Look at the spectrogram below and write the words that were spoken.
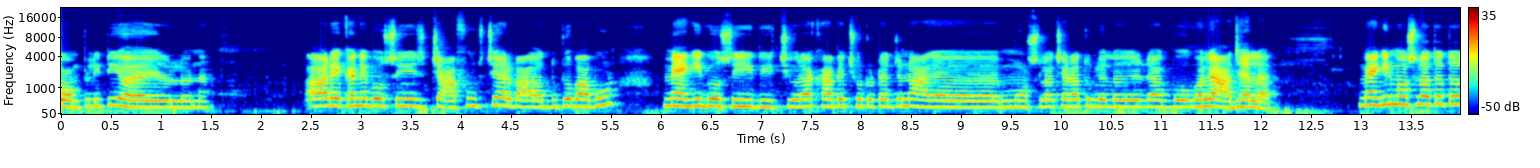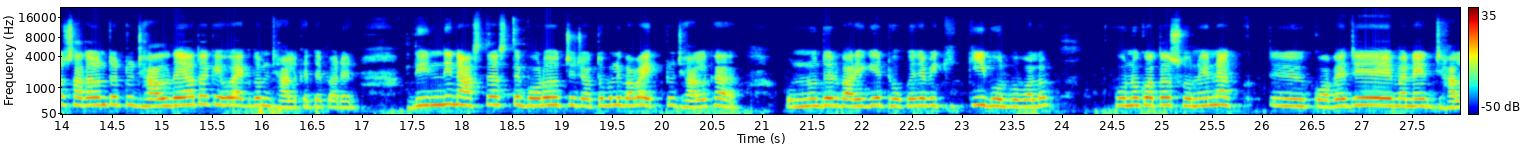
কমপ্লিটই হলো না। আর এখানে বসি চা ফুটছে আর বা, দুটো বাবুর। ম্যাগি বসিয়ে দিচ্ছি। ওরা খাবে ছোটোটার জন্য মশলা ছাড়া তুলে রাখব বলে আঝালা। ম্যাগির মশলাতে তো সাধারণত একটু ঝাল দেওয়া থাকে, ও একদম ঝাল খেতে পারেন দিন দিন আস্তে আস্তে বড় হচ্ছে, যত বলি, বাবা, একটু ঝাল খা। অন্যদের বাড়ি গিয়ে ঠকে যাবে, কি, কী বলব বলো? কোনো কথা শোনে না কবে যে মানে ঝাল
